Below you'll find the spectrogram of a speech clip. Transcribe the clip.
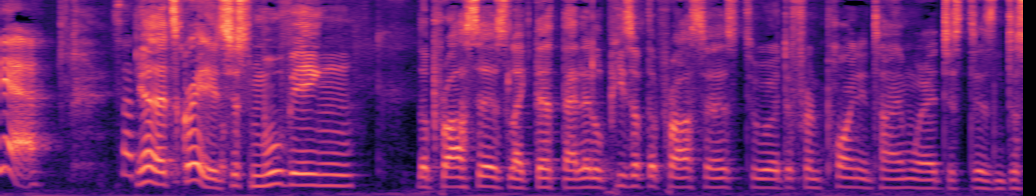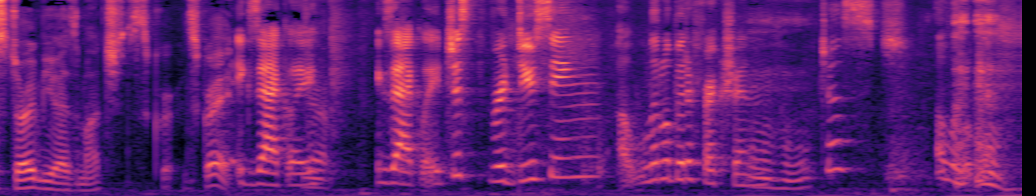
Yeah. So Yeah, that's great. It's just moving the process, like that, that little piece of the process, to a different point in time where it just doesn't disturb you as much. It's, gr- it's great. Exactly. Yeah. Exactly. Just reducing a little bit of friction. Mm-hmm. Just a little bit.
